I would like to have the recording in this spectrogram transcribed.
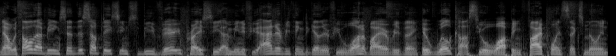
Now, with all that being said, this update seems to be very pricey. I mean, if you add everything together, if you want to buy everything, it will cost you a whopping $5.6 million.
